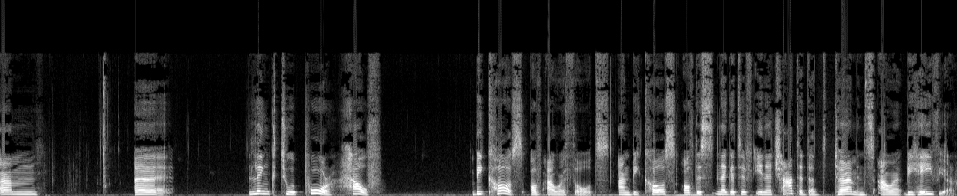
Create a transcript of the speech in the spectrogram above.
um, uh, linked to a poor health because of our thoughts and because of this negative inner chatter that determines our behavior.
